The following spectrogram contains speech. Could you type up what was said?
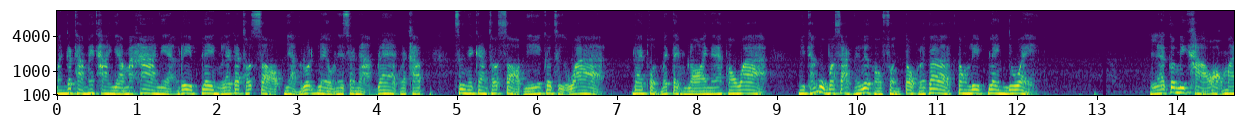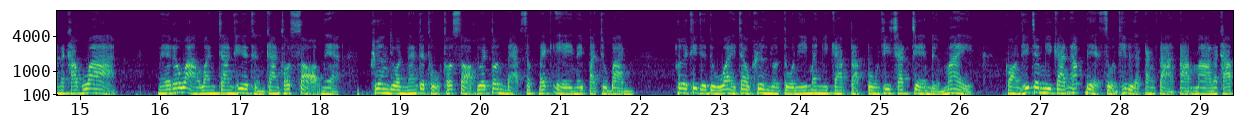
มันก็ทำให้ทางยามาฮ่าเนี่ยรีบเร่ง และก็ทดสอบอย่างรวดเร็วในสนามแรกนะครับ ซึ่งในการทดสอบนี้ก็ถือว่าได้ผลไม่เต็มร้อยนะ เพราะว่ามีทั้งอุปสรรคในเรื่องของฝนตก แล้วก็ต้องรีบเร่งด้วย แล้วก็มีข่าวออกมานะครับว่า ในระหว่างวันจันทร์ที่จะถึงการทดสอบเนี่ย เครื่องยนต์นั้นจะถูกทดสอบด้วยต้นแบบสเปค A ในปัจจุบัน เพื่อที่จะดูว่าไอ้เจ้าเครื่องยนต์ตัวนี้มันมีการปรับปรุงที่ชัดเจนหรือไม่ ก่อนที่จะมีการอัปเดตส่วนที่เหลือต่างๆ ตามมานะครับ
